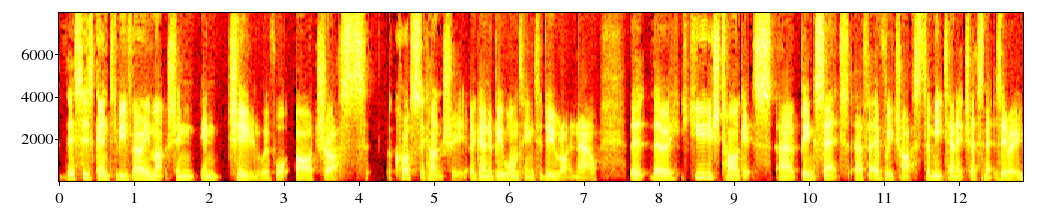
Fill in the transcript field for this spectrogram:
this is going to be very much in, in tune with what our trusts across the country are going to be wanting to do right now. There, there are huge targets uh, being set uh, for every trust to meet NHS net zero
